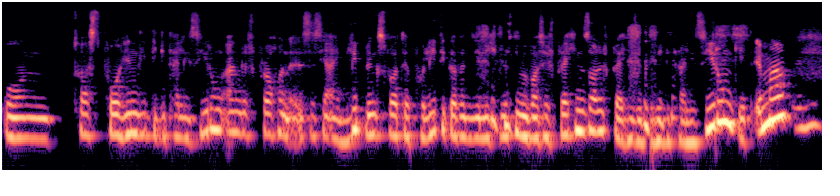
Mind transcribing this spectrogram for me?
Und du hast vorhin die Digitalisierung angesprochen. Es ist ja ein Lieblingswort der Politiker, wenn sie nicht wissen, über was sie sprechen sollen, sprechen sie über Digitalisierung, geht immer. Mhm.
